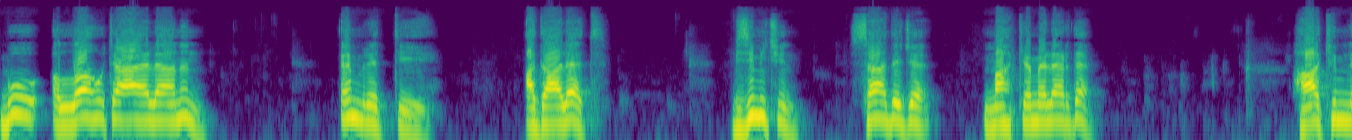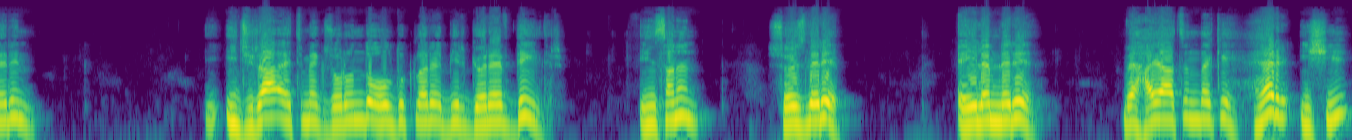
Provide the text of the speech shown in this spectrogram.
Bu Allahu Teala'nın emrettiği adalet bizim için sadece mahkemelerde hakimlerin icra etmek zorunda oldukları bir görev değildir. İnsanın sözleri, eylemleri ve hayatındaki her işi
